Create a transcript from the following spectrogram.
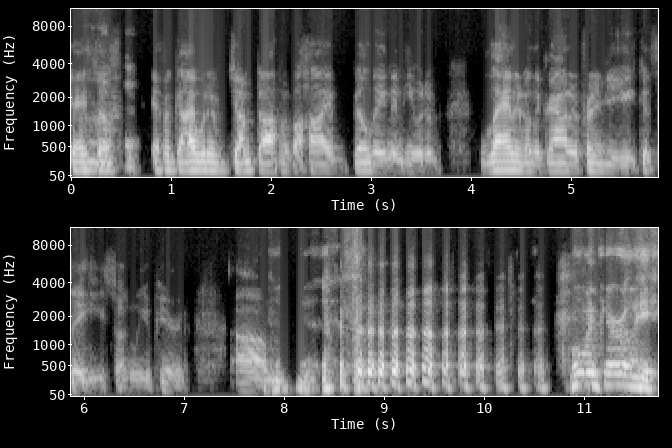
Okay, oh, so. If, if a guy would have jumped off of a high building and he would have landed on the ground in front of you, you could say he suddenly appeared. Um, Momentarily.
